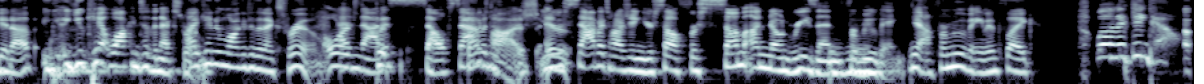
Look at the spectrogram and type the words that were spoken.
get up. You, you can't walk into the next room. I can't even walk into the next room. Or and that is self sabotage. You're And- sabotaging yourself for some unknown reason for Mhm. moving. yeah, for moving. It's like Well, and I think uh,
